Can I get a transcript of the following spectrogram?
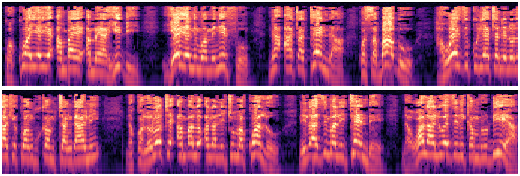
kwa kuwa yeye ambaye ameahidi yeye ni mwaminifu na atatenda kwa sababu hawezi kuliacha neno lake kuanguka mchangani na kwa lolote ambalo analituma kwalo ni lazima litende na wala aliwezi likamrudia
